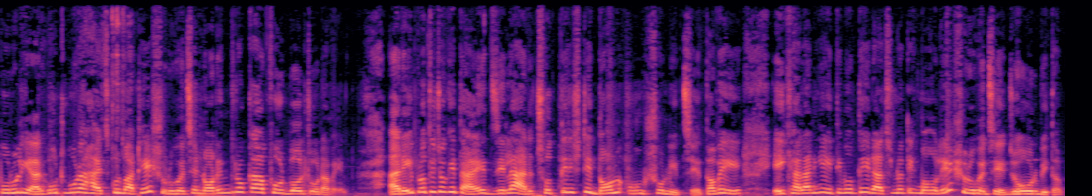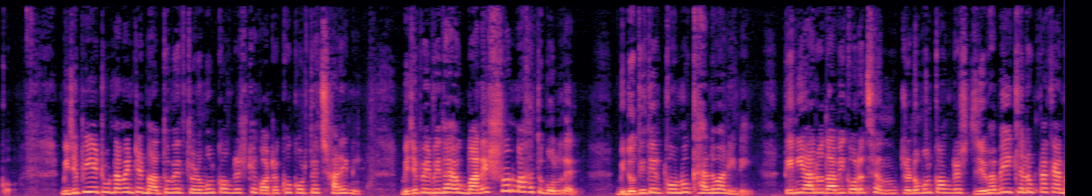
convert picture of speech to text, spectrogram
পুরুলিয়ার হুটমুড়া হাইস্কুল মাঠে শুরু হয়েছে নরেন্দ্র কাপ ফুটবল টুর্নামেন্ট। আর এই প্রতিযোগিতায় জেলার ছত্রিশটি দল অংশ নিচ্ছে। তবে এই খেলা নিয়ে ইতিমধ্যেই রাজনৈতিক মহলে শুরু হয়েছে জোর বিতর্ক। বিজেপি এই টুর্নামেন্টের মাধ্যমে তৃণমূল কংগ্রেসকে কটাক্ষ করতে ছাড়েনি। বিজেপির বিধায়ক বানেশ্বর মাহাতো বললেন, বিরোধীদের কোনো খেলোয়াড়ই নেই। তিনি আরও দাবি করেছেন, তৃণমূল কংগ্রেস যেভাবেই খেলুক না কেন,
